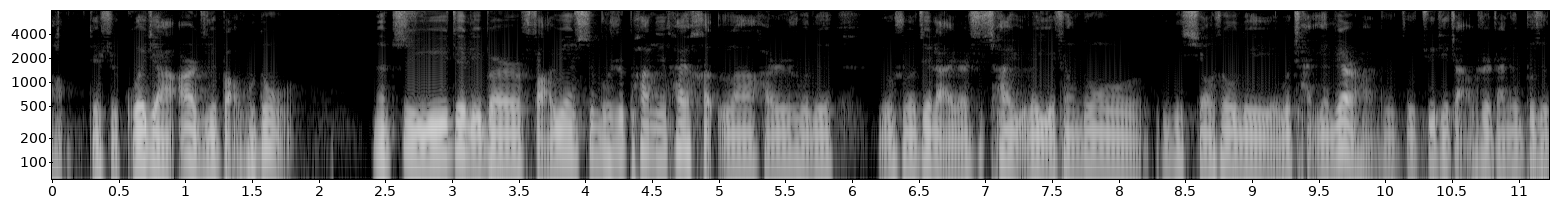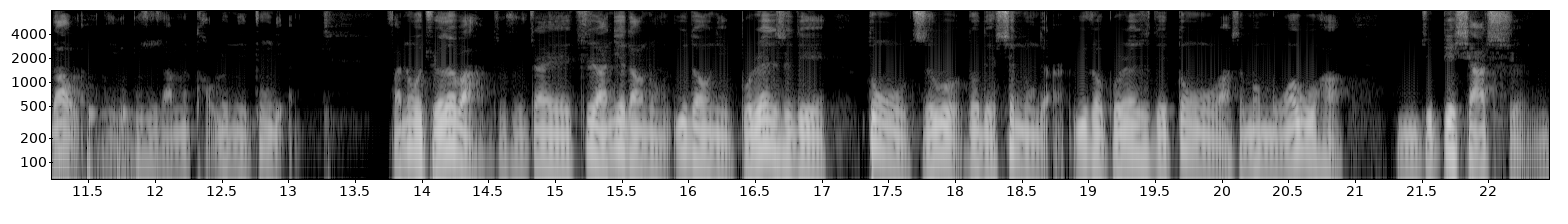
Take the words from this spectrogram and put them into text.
啊，这是国家二级保护动物。那至于这里边法院是不是判的太狠了，还是说的有说这俩人是参与了野生动物一个销售的有个产业链哈，这这具体咋回事咱就不知道了，也不是咱们讨论的重点。反正我觉得吧，就是在自然界当中遇到你不认识的动物、植物都得慎重点，遇到不认识的动物啊，什么蘑菇哈，你就别瞎吃，你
